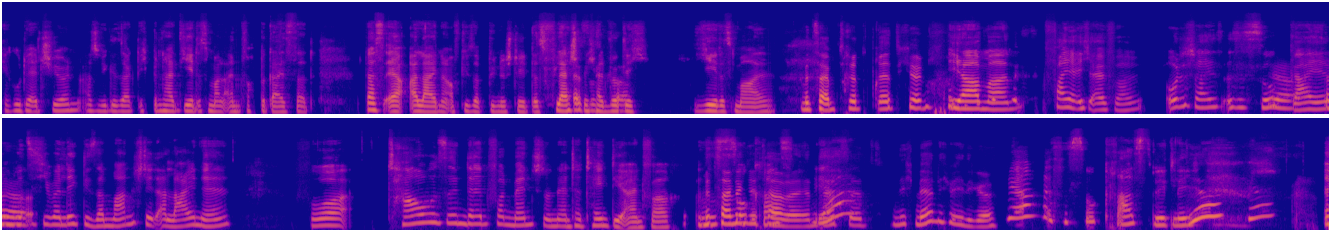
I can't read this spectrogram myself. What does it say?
der gute Ed Sheeran. Also wie gesagt, ich bin halt jedes Mal einfach begeistert, dass er alleine auf dieser Bühne steht. Das flasht Es mich ist halt krass. wirklich jedes Mal. Mit seinem Trittbrettchen. Ja, Mann, feiere ich einfach. Ohne Scheiß, es ist so Ja, geil, wenn man ja. sich überlegt, dieser Mann steht alleine vor Tausenden von Menschen und entertaint die einfach. Es Mit seiner so. Gitarre. Ja. Nicht mehr, nicht weniger. es ist so krass, wirklich. Ja,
